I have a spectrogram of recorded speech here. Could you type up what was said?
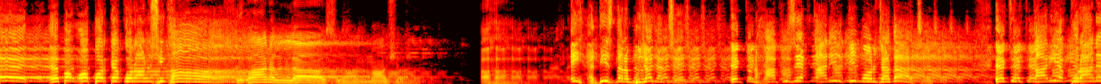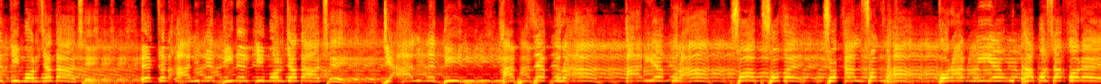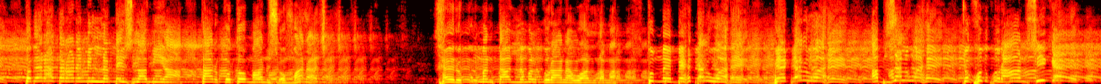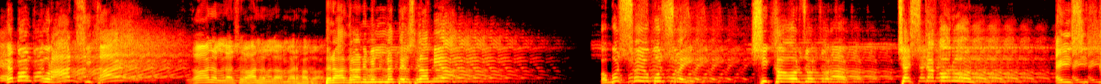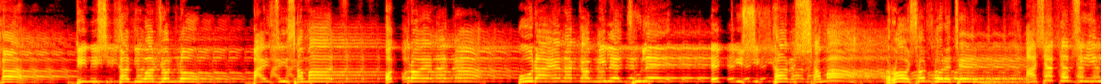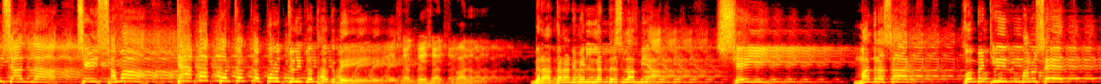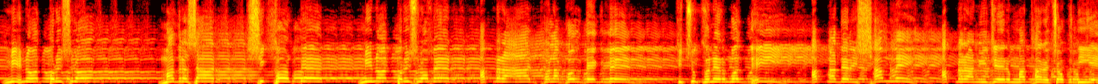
এবং অপরকে কোরআন শিখায়। এই হাদিস দ্বারা বোঝা যাচ্ছে একজন হাফিজে কারির কি মর্যাদা আছে? একজন কারিয়ে কোরআনের কি মর্যাদা আছে? একজন আলিমের দিনের কি মর্যাদা আছে? যে আলিমের দিন হাফিজে কোরআন সময় সকাল সন্ধ্যা কোরআন নিয়ে উঠা বসা করে তো বেরাদারানে মিল্লাতে ইসলামিয়া তার কত মান সম্মান আছে خیرکم من تعلم القرآن واللمہ تم میں بہتر ہوا ہے بیٹر ہوا ہے افضل ہوا ہے جو خود قرآن سیکھے ایبان قرآن سکھائے سبحان اللہ سبحان اللہ مرحبا برادران ملت اسلامیہ অবশ্যই অবশ্যই শিক্ষা অর্জন করার চেষ্টা করুন। এই শিক্ষা দিন শিক্ষা দেওয়ার জন্য বাইশি সমাজ, অত্র এলাকা, পুরা এলাকা মিলে ঝুলে একটি শিক্ষার সামা রোশন করেছেন। আশা করছি ইনশাআল্লাহ সেই সামা কেমন পর্যন্ত প্রজ্বলিত থাকবে। বেশক বেশক সুবহানাল্লাহ। বেরাদারান মিল্লাত ইসলামিয়া। সেই মাদ্রাসার কমিটির মানুষের মেহনত, পরিশ্রম, মাদ্রাসার শিক্ষকদের মেহনত, পরিশ্রমের আপনারা আজ ফলাফল দেখবেন। কিছুক্ষণের মধ্যেই আপনাদের সামনে আপনারা নিজের মাথার চোখ দিয়ে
